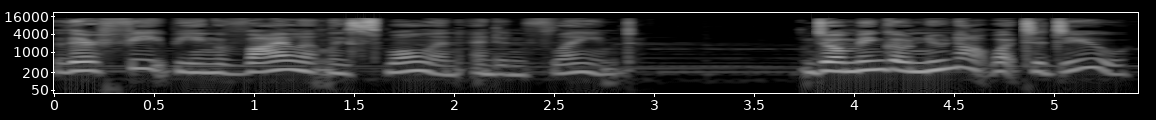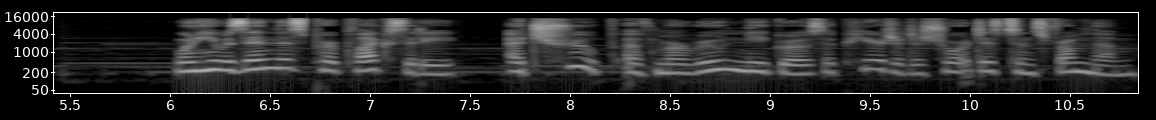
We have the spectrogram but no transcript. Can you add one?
their feet being violently swollen and inflamed. Domingo knew not what to do. When he was in this perplexity, a troop of maroon Negroes appeared at a short distance from them.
